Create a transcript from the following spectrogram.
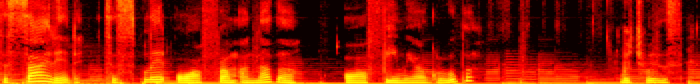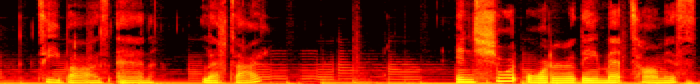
decided to split off from another all female group, which was T Boz and Left Eye. In short order, they met Thomas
